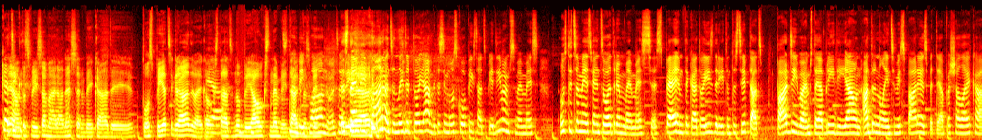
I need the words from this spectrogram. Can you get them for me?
Kad, jā, cik... tas bija samērā nesen, bija kādi plus 5 grādi vai kaut jā. kas tāds. Nu, bija augsts, nebija tas tā, nebija tas plānots. Bija. Tas nebija plānots, un līdz ar to, jā, bet tas ir mūsu kopīgs tāds piedzīvojums, vai mēs uzticamies viens otram, vai mēs spējam to izdarīt. Tas ir tāds pārdzīvojums tajā brīdī, jā, un adrenalīns un viss pārējais, bet tajā pašā laikā.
